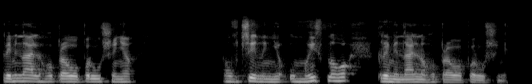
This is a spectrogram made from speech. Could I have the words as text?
кримінального правопорушення у вчиненні умисного кримінального правопорушення.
